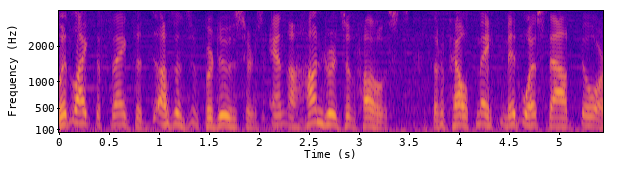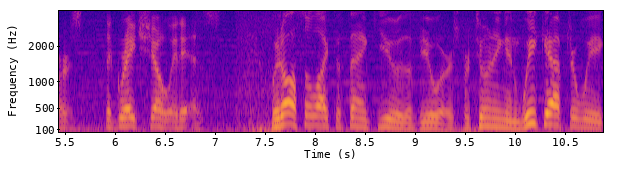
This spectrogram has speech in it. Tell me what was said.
We'd like to thank the dozens of producers and the hundreds of hosts that have helped make Midwest Outdoors the great show it is. We'd also like to thank you, the viewers, for tuning in week after week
